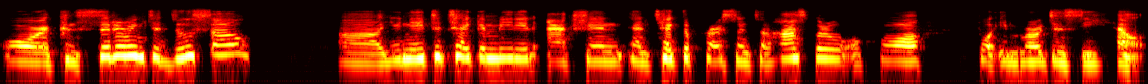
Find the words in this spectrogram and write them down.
or considering to do so, uh, you need to take immediate action and take the person to the hospital or call for emergency help.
